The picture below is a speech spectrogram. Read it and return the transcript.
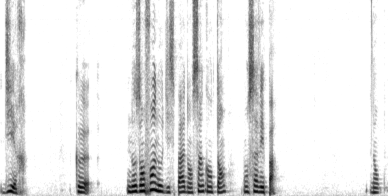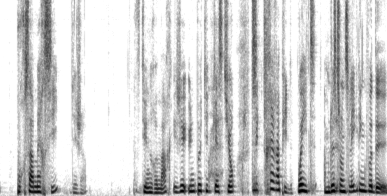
dire que nos enfants ne nous disent pas dans 50 ans, on ne savait pas. Donc, pour ça, merci déjà. C'est une remarque. Et j'ai une petite question, mais très rapide. Wait, I'm just translating for the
